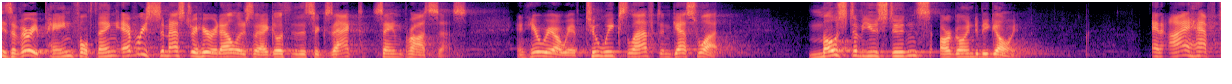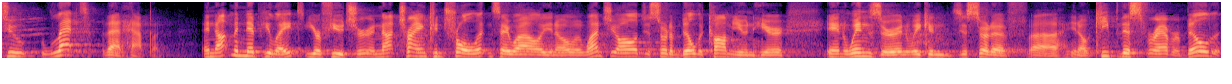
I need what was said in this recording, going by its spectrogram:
is a very painful thing. Every semester here at Ellerslie, I go through this exact same process. And here we are. We have two weeks left, and guess what? Most of you students are going to be going. And I have to let that happen and not manipulate your future and not try and control it and say, well, you know, why don't you all just sort of build a commune here in Windsor and we can just sort of, uh, you know, keep this forever. Build,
